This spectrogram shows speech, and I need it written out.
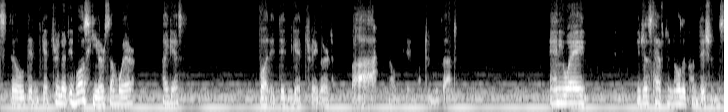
still didn't get triggered. It was here somewhere I guess but it didn't get triggered. Ah no we didn't want to move that. Anyway you just have to know the conditions.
